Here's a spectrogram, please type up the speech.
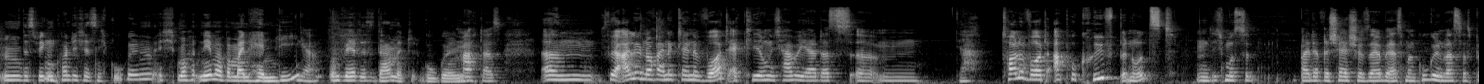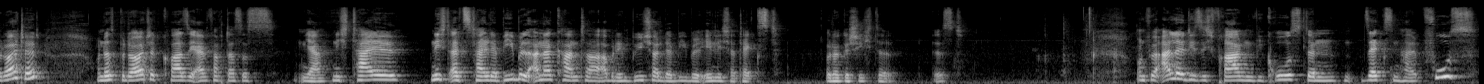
Mm, Deswegen konnte ich jetzt nicht googeln. Ich nehme aber mein Handy Ja. und werde es damit googeln. Mach das. Ähm, für alle noch eine kleine Worterklärung. Ich habe ja das ähm, ja, tolle Wort Apokryph benutzt. Und ich musste bei der Recherche selber erstmal googeln, was das bedeutet. Und das bedeutet quasi einfach, dass es ja nicht Teil, nicht als Teil der Bibel anerkannter, aber den Büchern der Bibel ähnlicher Text oder Geschichte ist. Und für alle, die sich fragen, wie groß denn 6,5 Fuß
